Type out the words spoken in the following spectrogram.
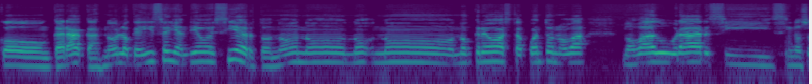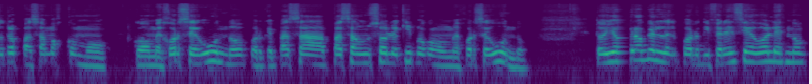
con Caracas, ¿no? Lo que dice Yan Diego es cierto, ¿no? No, no, no, no creo hasta cuánto nos va, nos va a durar si, si nosotros pasamos como, como mejor segundo, porque pasa, pasa un solo equipo como mejor segundo. Entonces yo creo que por diferencia de goles no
